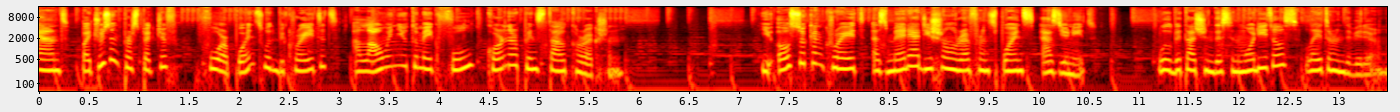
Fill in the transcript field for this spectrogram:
and by choosing perspective, 4 points would be created, allowing you to make full corner pin style correction. You also can create as many additional reference points as you need. We'll be touching this in more details later in the video.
